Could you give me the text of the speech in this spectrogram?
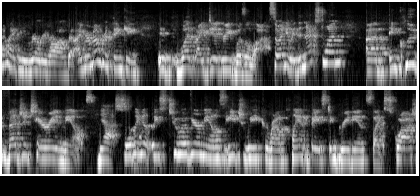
I might be really wrong, but I remember thinking it, what I did read was a lot. So anyway, the next one um, include vegetarian meals. Yes. Building at least two of your meals each week around plant based ingredients like squash,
